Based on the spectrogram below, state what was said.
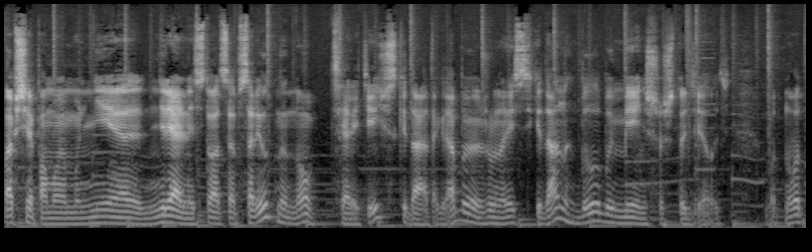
вообще, по-моему, не, нереальная ситуация абсолютно, но теоретически, да, тогда бы журналистики данных было бы меньше что делать. Вот. Ну вот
